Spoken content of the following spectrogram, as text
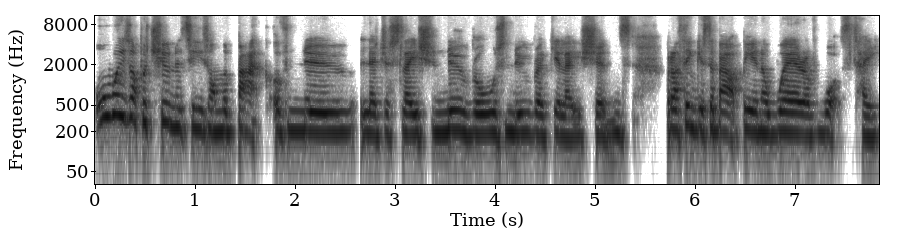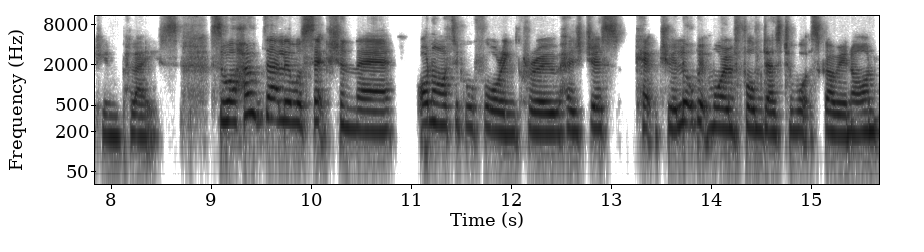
always opportunities on the back of new legislation new rules new regulations. But i think it's about being aware of what's taking place. So i hope that little section there on Article 4 in Crewe has just kept you a little bit more informed as to what's going on.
